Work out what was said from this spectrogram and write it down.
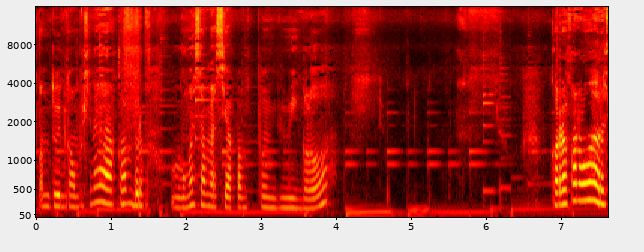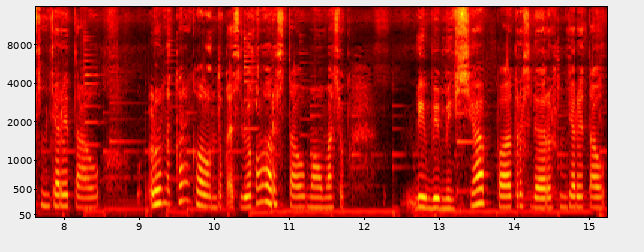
tentuin kampusnya akan berhubungan sama siapa pembimbing lo. Karena kan lo harus mencari tahu. Lu kan kalau untuk S2 kan lo harus tahu mau masuk dibimbing siapa. Terus dia harus mencari tahu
